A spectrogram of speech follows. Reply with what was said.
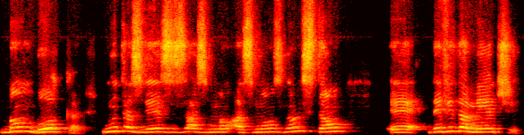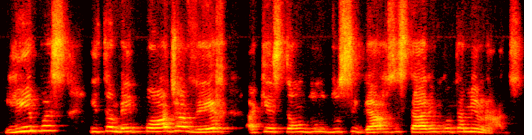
mão-boca. Muitas vezes as, mãos, as mãos não estão é, devidamente limpas e também pode haver a questão do, dos cigarros estarem contaminados.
